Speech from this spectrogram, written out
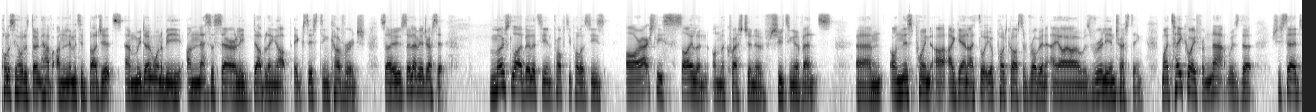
policyholders don't have unlimited budgets, and we don't want to be unnecessarily doubling up existing coverage. So, so let me address it. Most liability and property policies are actually silent on the question of shooting events. Um, on this point, uh, again, I thought your podcast of Robin AIR was really interesting. My takeaway from that was that she said,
